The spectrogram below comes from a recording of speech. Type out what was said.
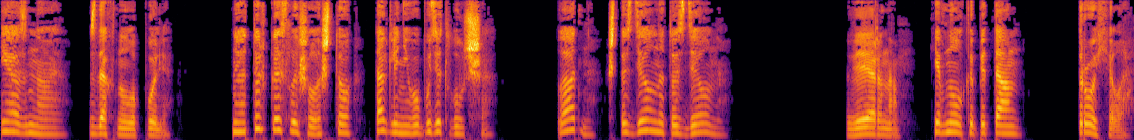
«Я знаю», — вздохнула Поля. «Но я только и слышала, что так для него будет лучше. Ладно, что сделано, то сделано». «Верно», — кивнул капитан Трохила.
